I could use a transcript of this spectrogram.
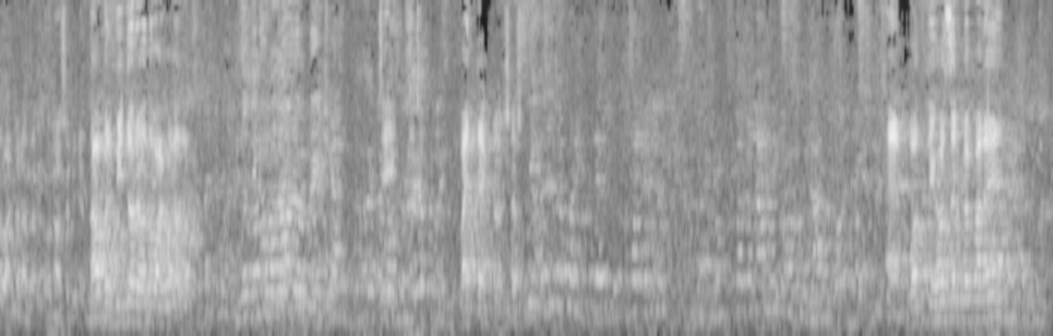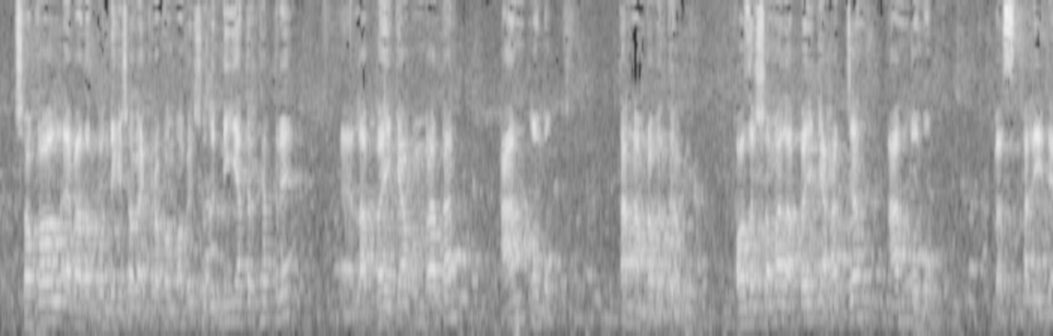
দোয়া করা যাবে, কোনো অসুবিধা নেই। তাওয়াবের ভিতরেও দোয়া করা যাবে। আচ্ছা। একটু হ্যাঁ বদলি হজের ব্যাপারে সকল এবাদত বন্দীকে সব একরকম হবে। শুধু নিয়াতের ক্ষেত্রে লাভবাহিকা অমরাতান আন অমুক তার নামটা বলতে হবে। হজের সময় লাভবাহিকা, হাজ্জান, আন অমুক বাস খালি এটা।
